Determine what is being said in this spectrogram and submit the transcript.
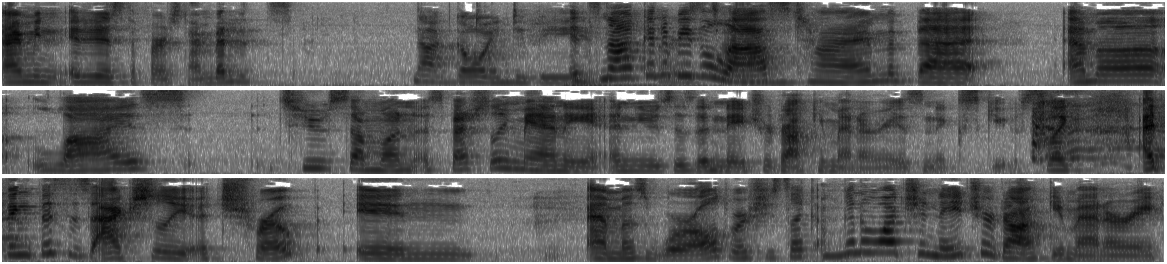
I mean it is the first time but it's Not going to be. it's not going to be the time. last time that Emma lies to someone, especially Manny, and uses a nature documentary as an excuse. Like, I think this is actually a trope in Emma's world where she's like, I'm going to watch a nature documentary.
